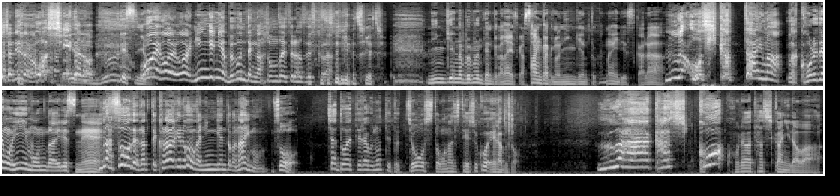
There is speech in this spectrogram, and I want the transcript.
ーじゃねえだろ惜しいだろブーですよおいおいおい人間には部分点が存在するはずですから。違う違う違う。人間の部分点とかないですか？三角の人間とかないですから。うわ、惜しかった今。うわ、これでもいい問題ですね。う。わ、そうだよ。だって唐揚げの方が人間とかないもん。そう。じゃあどうやって選ぶの？っていうと、上司と同じ定食を選ぶと。うわー、賢っ。これは確かにだわ。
